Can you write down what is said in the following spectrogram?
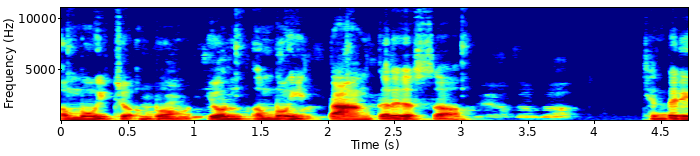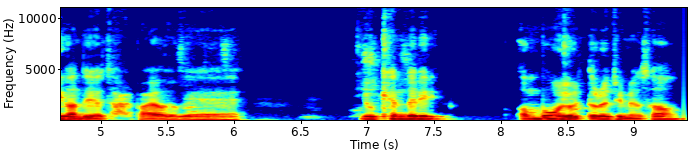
엄봉 있죠, 엄봉. 요 엄봉이 땅 떨어졌어. 캔들이 간데 잘 봐요, 요게. 요 캔들이 엄봉을 여기 떨어지면서,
